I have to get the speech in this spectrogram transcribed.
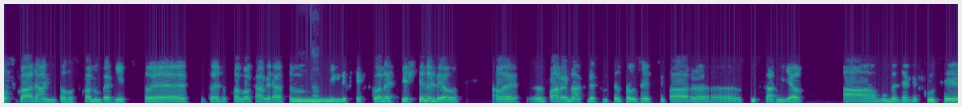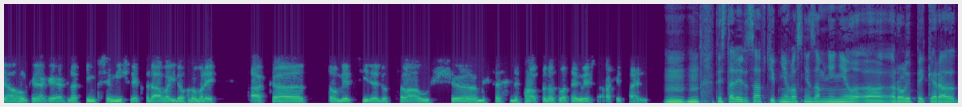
poskládání toho skladu vevnitř. To je, to je docela velká věda. Já jsem no. nikdy v těch skladech ještě nebyl, ale pár nákresů jsem samozřejmě při pár uh, viděl a vůbec jak kluci a holky, jak, jak nad tím přemýšlí, jak to dávají dohromady, tak uh, to mi přijde docela už, eh, bych se nebál to nazvat English rocket science. Mm-hmm. Ty jsi tady docela vtipně vlastně zaměnil uh, roli Pickera uh,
